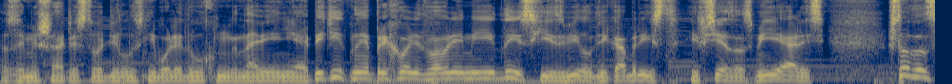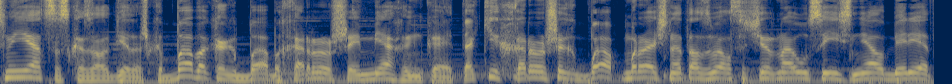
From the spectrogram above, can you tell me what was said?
Замешательство длилось не более двух мгновений. «Аппетитное приходит во время еды», — съязвил декабрист, и все засмеялись. «Что тут смеяться?» — сказал дедушка. «Баба как баба, хорошая, мягонькая. Таких хороших баб!» — мрачно отозвался Черноусый и снял берет.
